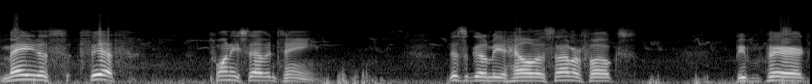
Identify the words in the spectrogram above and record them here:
May the 5th, 2017. This is going to be a hell of a summer, folks. Be prepared.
